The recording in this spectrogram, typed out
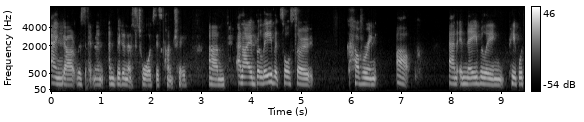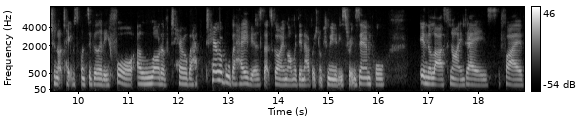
anger, resentment, and bitterness towards this country. Um, and I believe it's also covering up and enabling people to not take responsibility for a lot of terrible, terrible behaviours that's going on within Aboriginal communities. For example, in the last nine days, five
